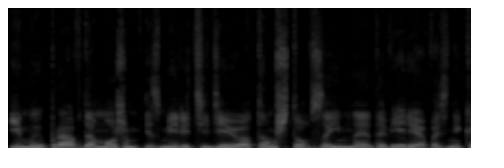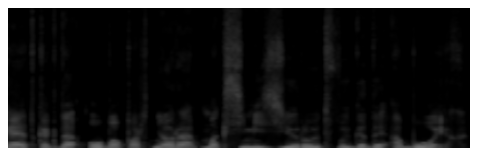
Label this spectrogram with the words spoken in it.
И мы правда можем измерить идею о том, что взаимное доверие возникает, когда оба партнера максимизируют выгоды обоих,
